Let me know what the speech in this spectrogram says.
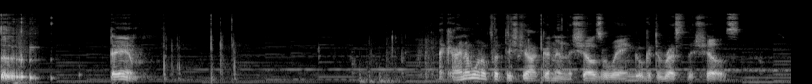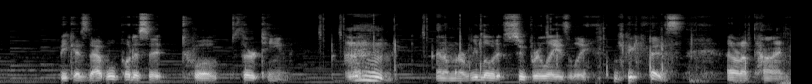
Damn. Kind of want to put the shotgun and the shells away and go get the rest of the shells. Because that will put us at 12, 13. and I'm going to reload it super lazily because I don't have time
